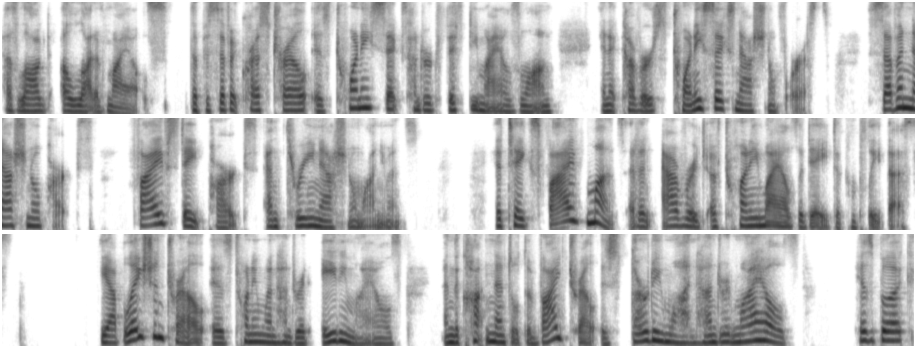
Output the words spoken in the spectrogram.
has logged a lot of miles. The Pacific Crest Trail is 2,650 miles long and it covers 26 national forests, seven national parks, five state parks, and three national monuments. It takes five months at an average of 20 miles a day to complete this. The Appalachian Trail is 2,180 miles, and the Continental Divide Trail is 3,100 miles. His book,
